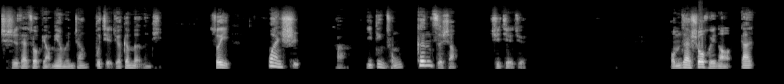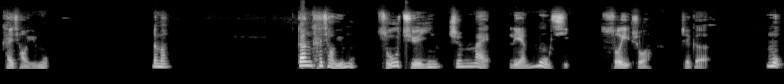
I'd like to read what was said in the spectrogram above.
只是在做表面文章，不解决根本问题。所以。万事啊，一定从根子上去解决。我们再说回到肝开窍于目，那么肝开窍于目，足厥阴之脉连目系，所以说这个目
